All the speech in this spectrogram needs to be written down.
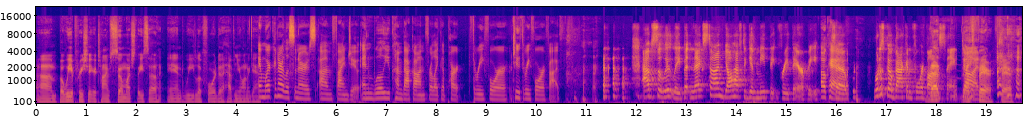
Um, but we appreciate your time so much Lysa and we look forward to having you on again. And where can our listeners um, find you? And will you come back on for like a part three four or two three four or five? Absolutely. But next time y'all have to give me th- free therapy. Okay. So we'll just go back and forth on that's, this thing. that's Done. fair fair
